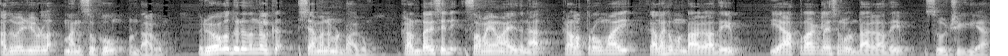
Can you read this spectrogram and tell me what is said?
അതുവഴിയുള്ള മനസുഖവും ഉണ്ടാകും. രോഗദുരിതങ്ങൾക്ക് ശമനമുണ്ടാകും. കണ്ടകശനി സമയമായതിനാൽ കളത്രവുമായി കലഹമുണ്ടാകാതെയും യാത്രാക്ലേശങ്ങൾ ഉണ്ടാകാതെയും സൂക്ഷിക്കുക.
